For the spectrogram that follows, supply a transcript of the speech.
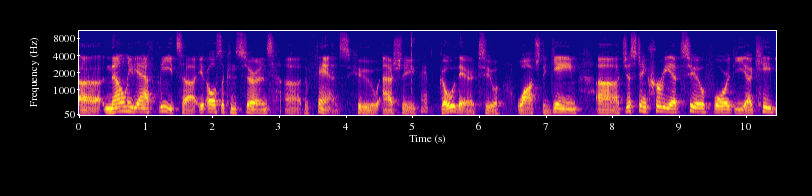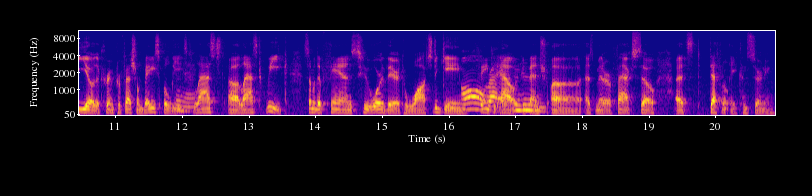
uh, not only the athletes, uh, it also concerns uh, the fans who actually Right. go there to watch the game. Uh, just in Korea too, for the uh, KBO, the Korean Professional Baseball League, last uh, last week, some of the fans who were there to watch the game Oh, fainted right. out. Eventually, uh, as a matter of fact, so it's definitely concerning.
